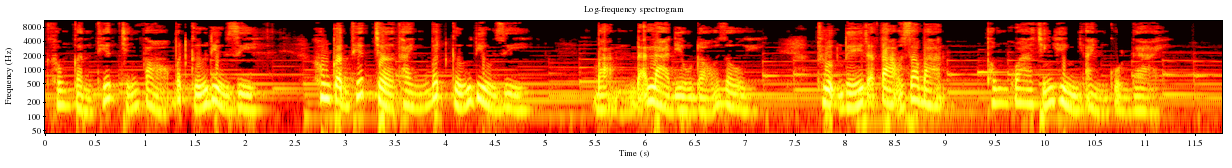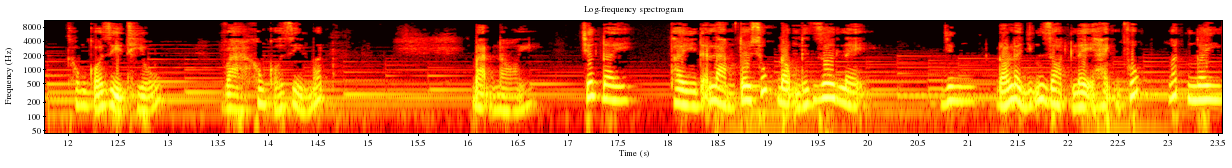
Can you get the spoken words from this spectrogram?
Không cần thiết chứng tỏ bất cứ điều gì. Không cần thiết trở thành bất cứ điều gì. Bạn đã là điều đó rồi. Thượng đế đã tạo ra bạn thông qua chính hình ảnh của ngài. Không có gì thiếu và không có gì mất. Bạn nói trước đây Thầy đã làm tôi xúc động đến rơi lệ. Nhưng đó là những giọt lệ hạnh phúc Ngất ngây,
